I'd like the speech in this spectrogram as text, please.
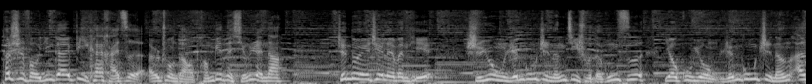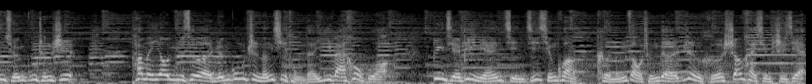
他是否应该避开孩子而撞到旁边的行人呢？针对这类问题，使用人工智能技术的公司要雇佣人工智能安全工程师，他们要预测人工智能系统的意外后果，并且避免紧急情况可能造成的任何伤害性事件。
